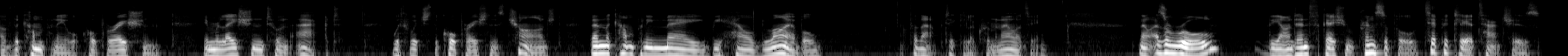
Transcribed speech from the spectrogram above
of the company or corporation in relation to an act with which the corporation is charged, then the company may be held liable for that particular criminality. Now, as a rule, the identification principle typically attaches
